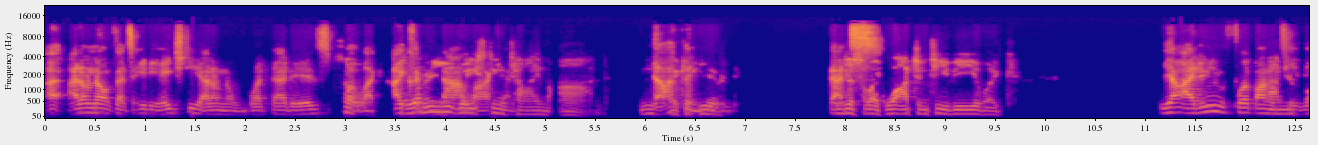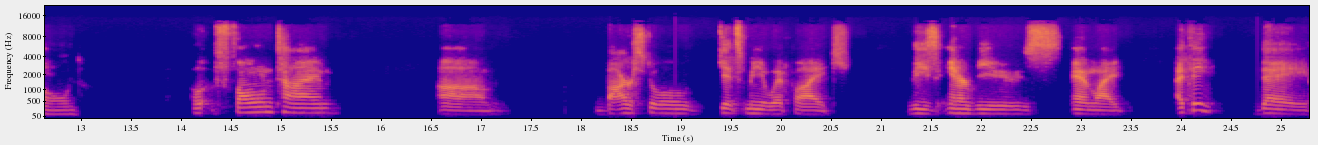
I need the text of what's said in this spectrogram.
I, I don't know if that's ADHD. I don't know what that is, So, but like I what could are you wasting time on? Nothing, you- dude. That's just like watching TV, like yeah. I didn't even flip on, on the TV. phone. Oh, phone time. Um, Barstool gets me with like these interviews and like I think they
